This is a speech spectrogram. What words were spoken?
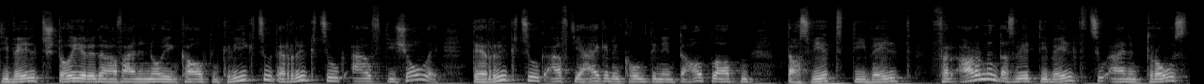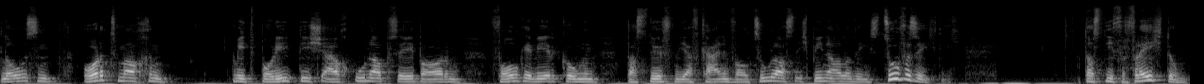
Die Welt steuere da auf einen neuen kalten Krieg zu. Der Rückzug auf die Scholle, der Rückzug auf die eigenen Kontinentalplatten, das wird die Welt verarmen, das wird die Welt zu einem trostlosen Ort machen mit politisch auch unabsehbaren Folgewirkungen. Das dürfen wir auf keinen Fall zulassen. Ich bin allerdings zuversichtlich, dass die Verflechtung,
